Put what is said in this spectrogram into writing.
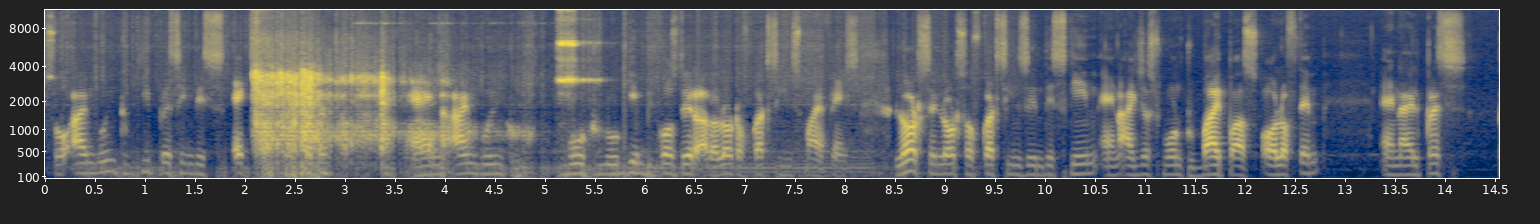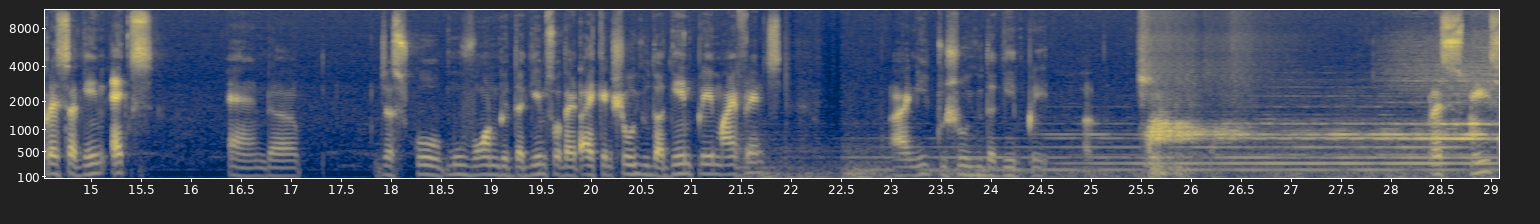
So I'm going to keep pressing this X button and I'm going to go to load game because there are a lot of cutscenes my friends. Lots and lots of cutscenes in this game and I just want to bypass all of them and I'll press press again X and uh, just go move on with the game so that I can show you the gameplay my friends. I need to show you the gameplay. press space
